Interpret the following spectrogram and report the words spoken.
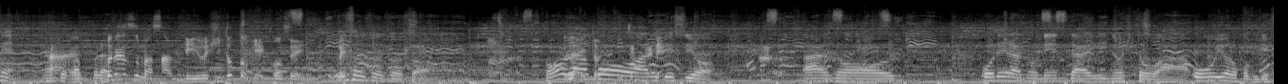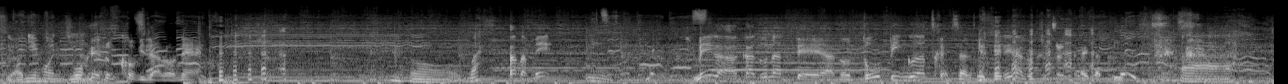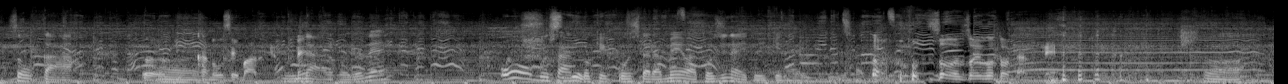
ねなんとかプラズマプラズマさんっていう人と結婚するんですねそうそうそうそうほらもうあれですよあの俺らの年代の人は大喜びですよ日本人大喜びだろうねうんまただ目う目が赤くなってあのドーピング扱いされて出れなくなっちゃうんじゃないかっていう、ん、ああそうか。うん。うん。可能性もあるね。なるほどね。オウムさんと結婚したら目は閉じないといけないっていうそうそういうことになるね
